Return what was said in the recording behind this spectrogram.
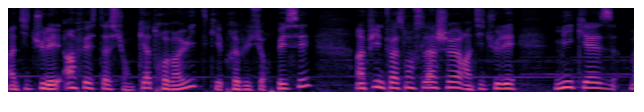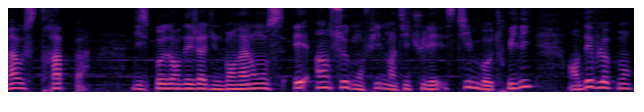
intitulé Infestation 88 qui est prévu sur PC, un film façon slasher intitulé Mickey's Mousetrap disposant déjà d'une bande-annonce et un second film intitulé Steamboat Willie en développement.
